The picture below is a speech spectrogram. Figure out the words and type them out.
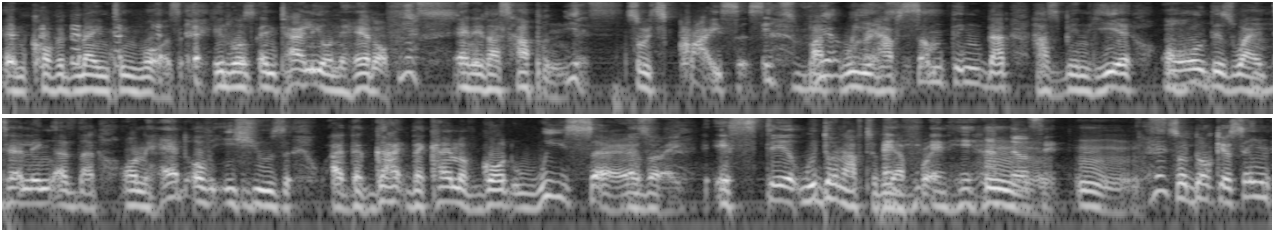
and COVID 19 was. It was entirely unheard of. Yes. And it has happened. Yes. So it's crisis. It's But we have something that has been here all this while mm-hmm. telling us that unheard of issues, uh, the guy, the kind of God we serve right. is still, we don't have to be and, he, afraid. and he handles mm, it. Mm. So, Doc, you're saying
